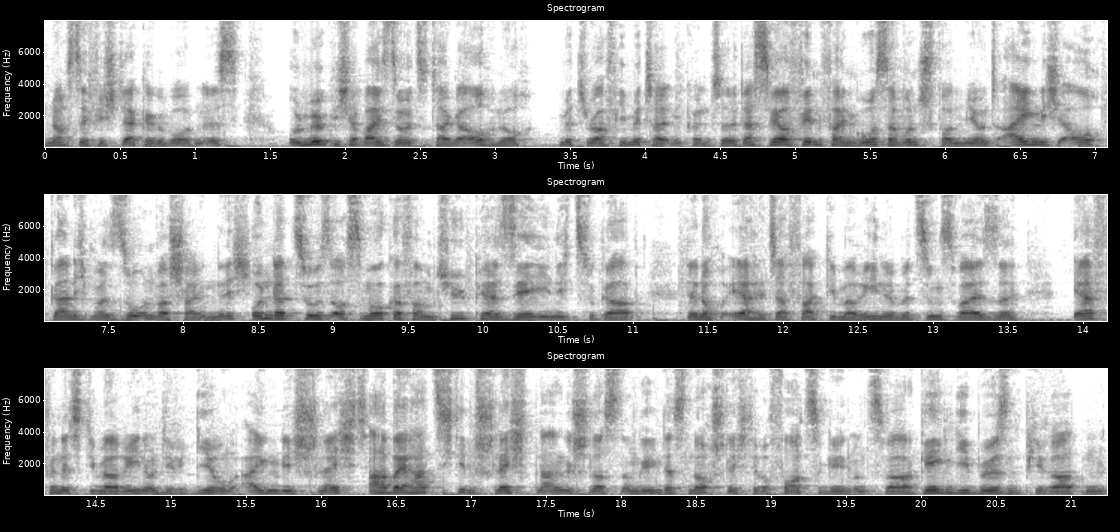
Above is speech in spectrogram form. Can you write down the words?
noch sehr viel stärker geworden ist und möglicherweise heutzutage auch noch mit Ruffy mithalten könnte. Das wäre auf jeden Fall ein großer Wunsch von mir und eigentlich auch gar nicht mal so unwahrscheinlich. Und dazu ist auch Smoker vom Typ her sehr ähnlich zu Gab, denn auch er hinterfragt die Marine, beziehungsweise er findet die Marine und die Regierung eigentlich schlecht, aber er hat sich dem Schlechten angeschlossen, um gegen das noch Schlechtere vorzugehen, und zwar gegen die bösen Piraten.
